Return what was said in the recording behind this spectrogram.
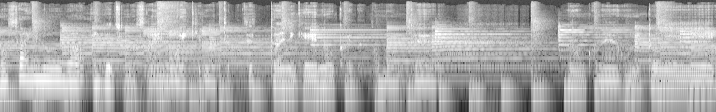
の才能が井口の才能が生きるのって絶対に芸能界だと思うんでなんかね本当に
